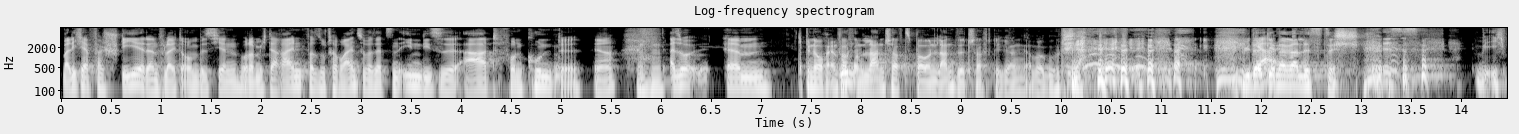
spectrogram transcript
weil ich ja verstehe dann vielleicht auch ein bisschen oder mich da rein versucht habe reinzuversetzen in diese Art von Kunde, ja. Mhm. Also ähm, ich bin auch einfach von Landschaftsbau und Landwirtschaft gegangen, aber gut. Wieder ja, generalistisch. Ist, ich,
